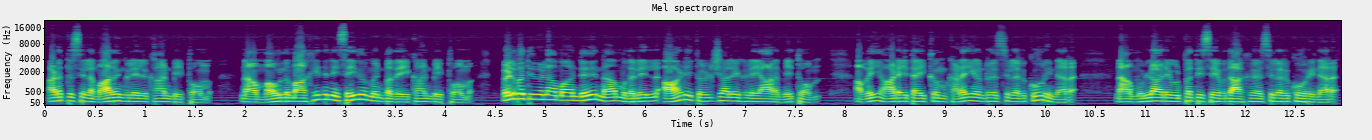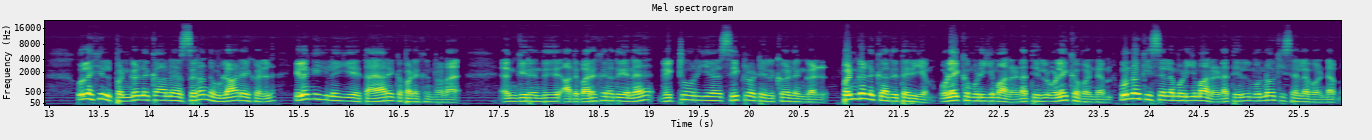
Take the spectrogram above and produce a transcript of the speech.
அடுத்த சில மாதங்களில் காண்பிப்போம். நாம் மௌனமாக இதனை செய்தோம் என்பதை காண்பிப்போம். எழுபத்தி ஏழாம் ஆண்டு நாம் முதலில் ஆடை தொழிற்சாலைகளை ஆரம்பித்தோம். அவை ஆடை தைக்கும் கடை என்று சிலர் கூறினர். நாம் உள்ளாடை உற்பத்தி செய்வதாக சிலர் கூறினர். உலகில் பெண்களுக்கான சிறந்த உள்ளாடைகள் இலங்கையிலேயே தயாரிக்கப்படுகின்றன. எங்கிருந்து அது வருகிறது என விக்டோரிய சீக்ரெட்டில் கேளுங்கள். பெண்களுக்கு அது தெரியும். உழைக்க முடியுமான இடத்தில் உழைக்க வேண்டும். முன்னோக்கி செல்ல முடியுமான இடத்தில் முன்னோக்கி செல்ல வேண்டும்.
